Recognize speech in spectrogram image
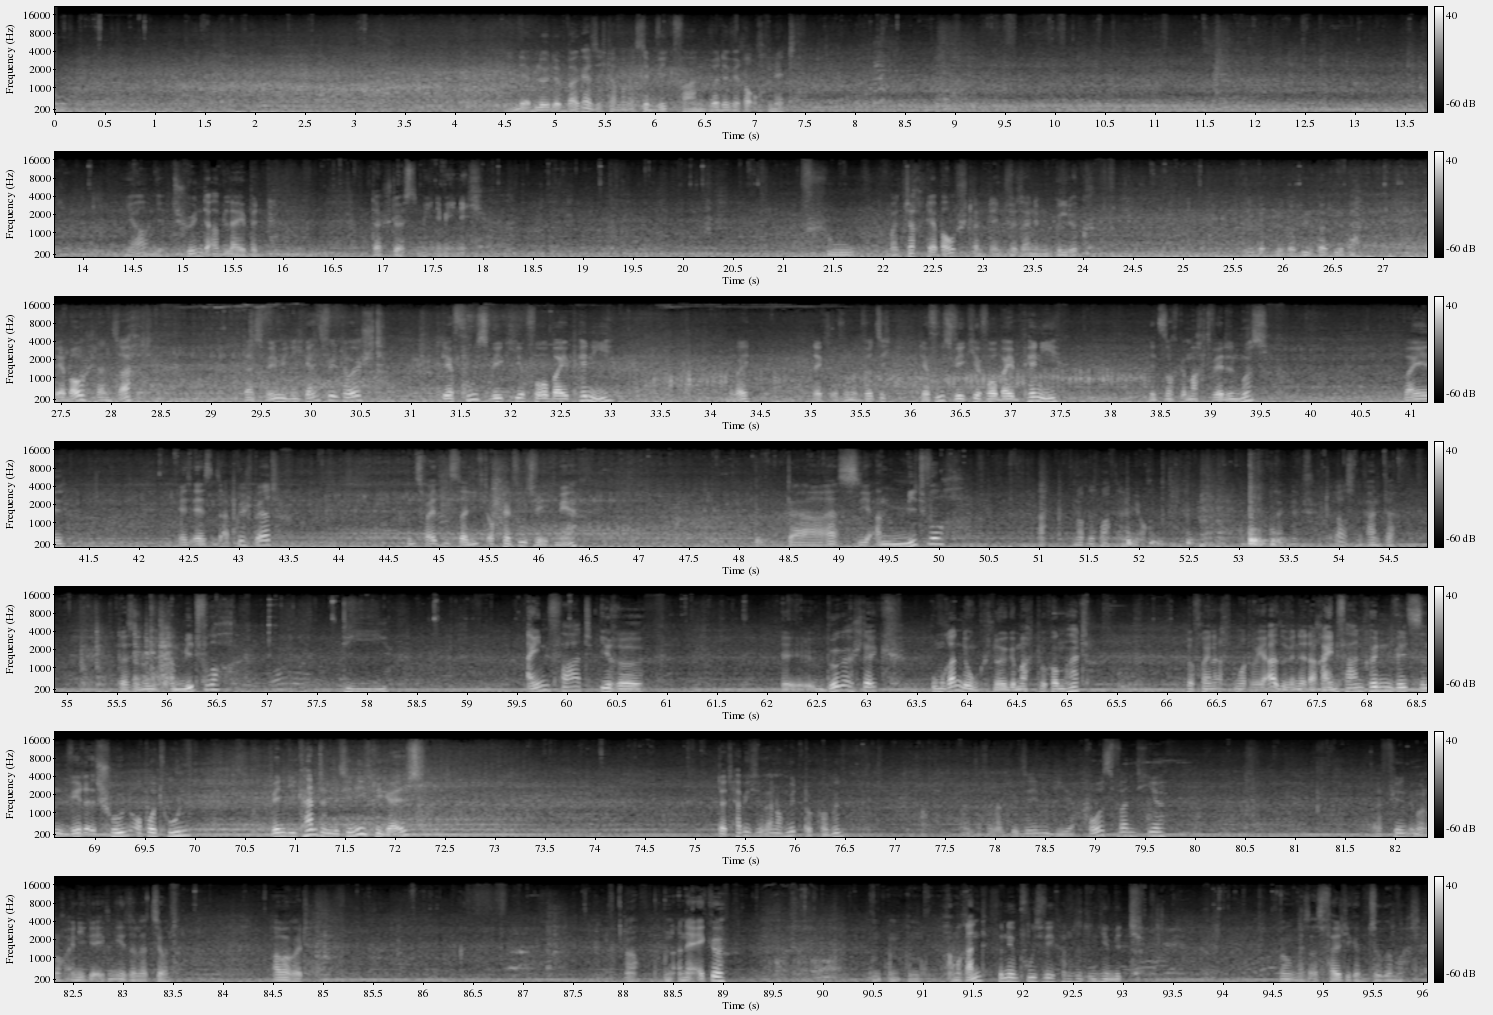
Wenn der Bagger sich da mal aus dem Weg fahren würde, wäre auch nett. Ja, und jetzt schön da bleiben. Da störst du mich nämlich nicht. Puh, was sagt der Baustand denn für seinem Glück? Blubber, blubber, blubber, blubber. Der Baustand sagt, dass, wenn mich nicht ganz viel täuscht, der Fußweg hier vorbei Penny, 6.45 Uhr, der Fußweg hier vorbei Penny jetzt noch gemacht werden muss, weil er ist erstens abgesperrt und zweitens, da liegt auch kein Fußweg mehr. Dass sie am Mittwoch, ah, das macht er nämlich auch, eine Straßenkante, dass sie nämlich am Mittwoch die Einfahrt ihre äh, Bürgersteig-Umrandung neu gemacht bekommen hat. So frei nach dem Motto, ja, also wenn du da reinfahren können willst, dann wäre es schon opportun, wenn die Kante ein bisschen niedriger ist. Das habe ich sogar noch mitbekommen. Also abgesehen, die Hauswand hier, da fehlen immer noch einige Ecken Isolation. Aber gut. Ja, und an der Ecke, am, am, am Rand von dem Fußweg, haben sie dann hier mit irgendwas Asphaltigem zugemacht.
